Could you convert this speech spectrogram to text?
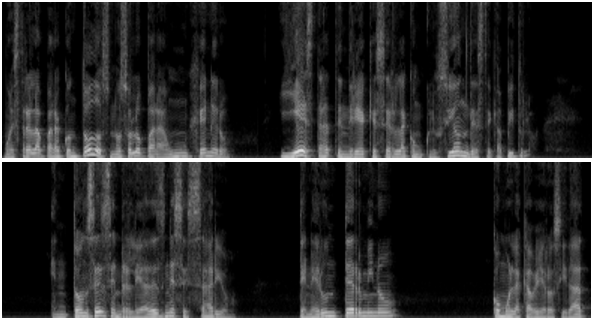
muéstrala para con todos, no solo para un género. Y esta tendría que ser la conclusión de este capítulo. Entonces, en realidad es necesario tener un término como la caballerosidad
